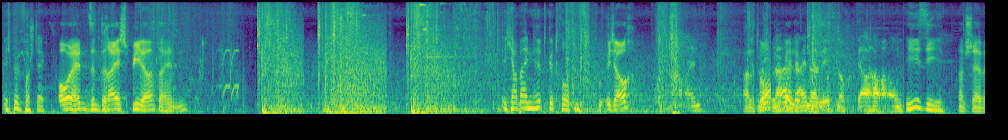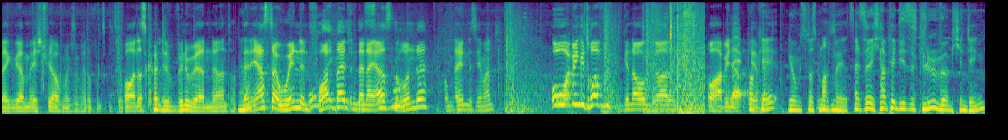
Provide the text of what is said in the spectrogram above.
Ich bin versteckt. Oh, da hinten sind drei Spieler. Da hinten. Ich habe einen Hit getroffen. Ich auch. Nein, Alle tot. nein, Überlebt. einer lebt noch. Ja, Easy. Dann schnell weg. Wir haben echt viel Aufmerksamkeit auf uns gezogen. Boah, das könnte Win werden, ne, Anton? Dein erster Win in Fortnite in deiner ersten Runde. Da hinten ist jemand. Oh, hab ihn getroffen. Genau gerade. Oh, hab ihn. Ja, Okay, Jungs, was machen wir jetzt? Also ich habe hier dieses Glühwürmchen-Ding.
